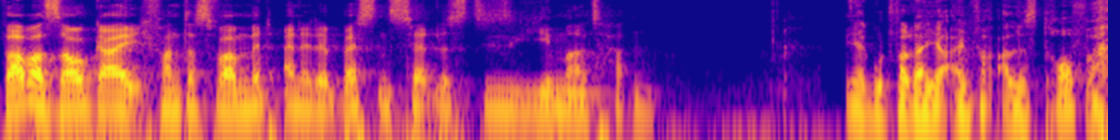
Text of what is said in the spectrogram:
war aber saugeil. Ich fand, das war mit einer der besten Setlists, die sie jemals hatten. Ja, gut, weil da ja einfach alles drauf war.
